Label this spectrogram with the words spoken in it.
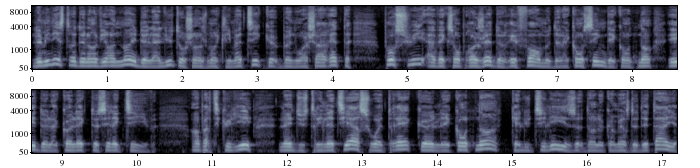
le ministre de l'Environnement et de la lutte au changement climatique, Benoît Charette, poursuit avec son projet de réforme de la consigne des contenants et de la collecte sélective. En particulier, l'industrie laitière souhaiterait que les contenants qu'elle utilise dans le commerce de détail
